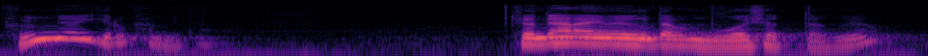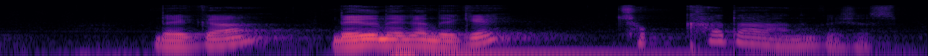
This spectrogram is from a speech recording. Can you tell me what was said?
분명히 기록합니다. 그런데 하나님의 응답은 무엇이었다고요? 내가 내 은혜가 내게 족하다 하는 것이었습니다.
